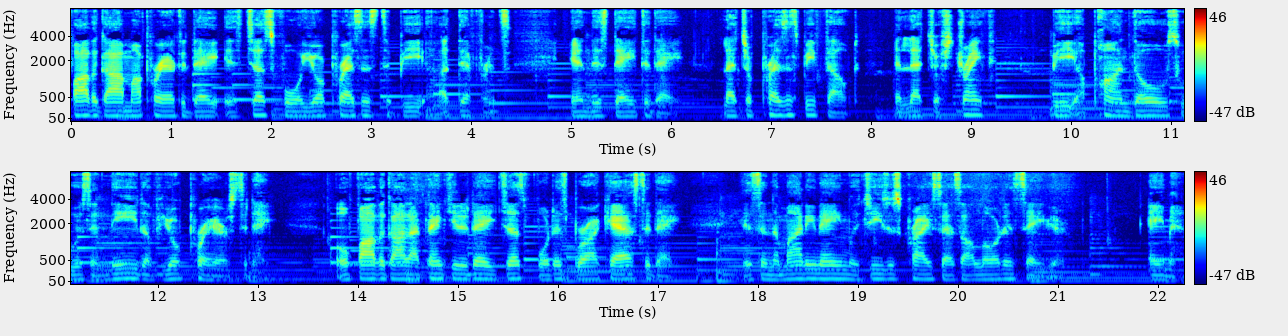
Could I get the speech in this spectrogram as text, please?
Father God, my prayer today is just for your presence to be a difference in this day today. Let your presence be felt and let your strength be upon those who is in need of your prayers today. Oh, Father God, I thank you today just for this broadcast today. It's in the mighty name of Jesus Christ as our Lord and Savior. Amen.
